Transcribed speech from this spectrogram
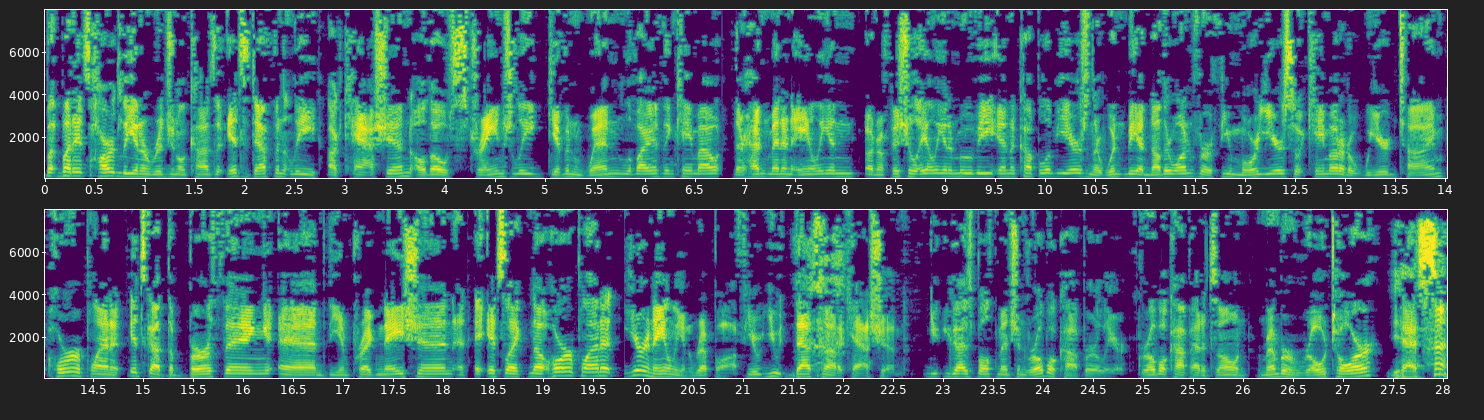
But but it's hardly an original concept. It's definitely a cash in, although strangely, given when Leviathan came out, there hadn't been an alien, an official alien movie in a couple of years, and there wouldn't be another one for a few more years, so it came out at a weird time. Horror Planet, it's got the birthing and the impregnation, and it's like, no, Horror Planet, you're an alien ripoff. You, you, that's not a cash in. You, you guys both mentioned RoboCop earlier. RoboCop had its own. Remember Rotor? Yes.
